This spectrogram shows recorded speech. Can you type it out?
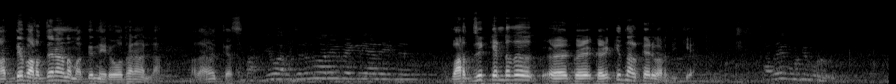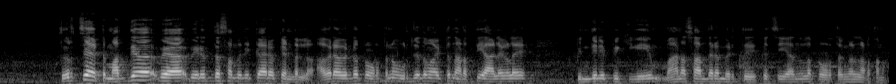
മദ്യവർജനാണ് മദ്യ നിരോധനമല്ല അതാണ് വ്യത്യാസം. വർജിക്കേണ്ടത് കഴിക്കുന്ന ആൾക്കാർ വർജിക്കുക തീർച്ചയായിട്ടും മദ്യ വിരുദ്ധ സമിതിക്കാരൊക്കെ ഉണ്ടല്ലോ. അവരവരുടെ പ്രവർത്തനം ഊർജിതമായിട്ട് നടത്തി ആളുകളെ പിന്തിരിപ്പിക്കുകയും മാനസാന്തരം വരുത്തുകയൊക്കെ ചെയ്യാനുള്ള പ്രവർത്തനങ്ങൾ നടത്തണം.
